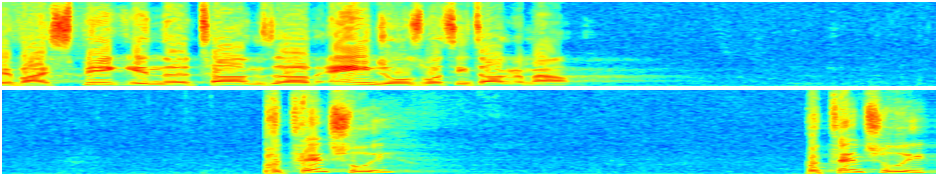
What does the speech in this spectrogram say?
If I speak in the tongues of angels, what's he talking about? Potentially. Potentially.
